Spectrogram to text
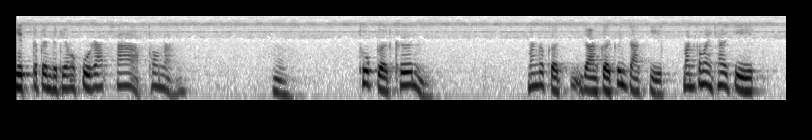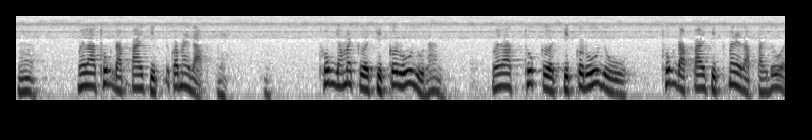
จิตก็เป็นแต่เพียงผู้รับทราบเท่านั้นทุกเกิดขึ้น มันก็เกิดอย่างเกิดขึ้นจากจิต มันก็ไม่ใช่จิตเวลาทุกดับไปจิตก็ไม่ดับนี่ทุกยังไม่เกิดจิตก็รู้อยู่นั่น เวลาทุกเกิดจิตก็รู้อยู่ ทุกดับไปจิตไม่ได้ดับไปด้วย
